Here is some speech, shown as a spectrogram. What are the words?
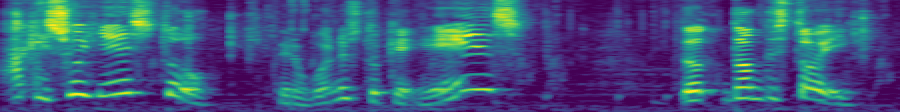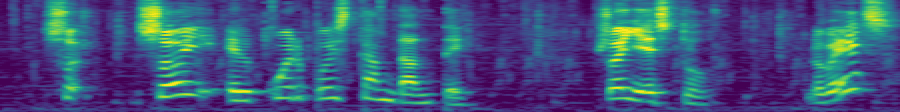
¡Ah, que soy esto! Pero bueno, ¿esto qué es? ¿Dónde estoy? Soy, el cuerpo este andante. Soy esto. ¿Lo ves?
